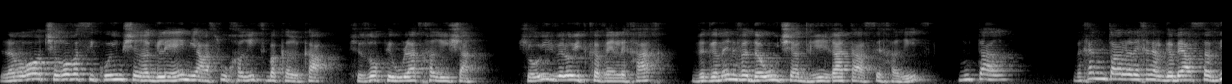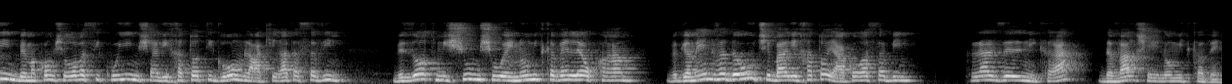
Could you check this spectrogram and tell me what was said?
למרות שרוב הסיכויים שרגליהם יעשו חריץ בקרקע, שזו פעולת חרישה, שהואיל ולא יתכוון לכך, וגם אין ודאות שהגרירה תעשה חריץ, מותר. וכן מותר ללכת על גבי עשבים במקום שרוב הסיכויים שהליכתו תגרום לעקירת עשבים, וזאת משום שהוא אינו מתכוון לעוקרם, וגם אין ודאות שבהליכתו יעקור עשבים. כלל זה נקרא דבר שאינו מתכוון.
